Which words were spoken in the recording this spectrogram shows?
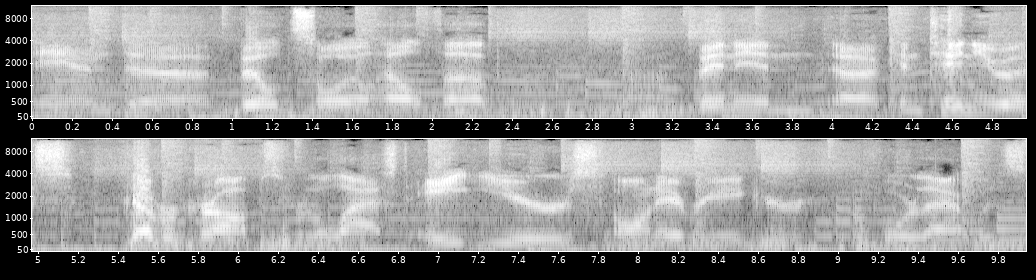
and uh, build soil health up been in uh, continuous cover crops for the last eight years on every acre before that was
